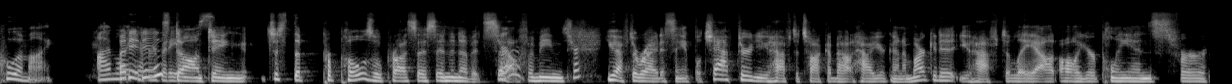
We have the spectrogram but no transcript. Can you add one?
who am I? I'm but like it is daunting, else. just the proposal process in and of itself. Sure. I mean, sure. you have to write a sample chapter, you have to talk about how you're going to market it, you have to lay out all your plans for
